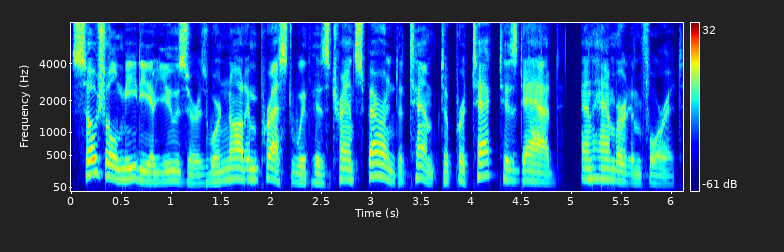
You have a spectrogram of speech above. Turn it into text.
Social media users were not impressed with his transparent attempt to protect his dad and hammered him for it.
